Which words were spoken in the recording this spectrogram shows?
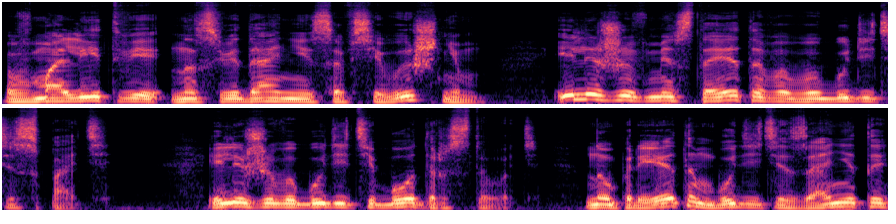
В молитве на свидании со Всевышним или же вместо этого вы будете спать? Или же вы будете бодрствовать, но при этом будете заняты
